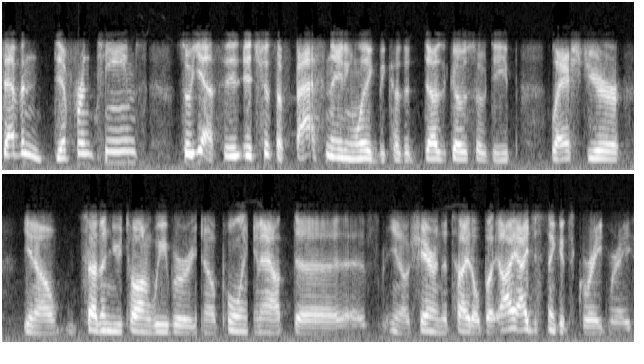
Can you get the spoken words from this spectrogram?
seven different teams. So yes, it, it's just a fascinating league because it does go so deep. Last year, you know, Southern Utah and Weber, you know, pulling it out, uh, you know, sharing the title. But I, I just think it's a great race.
